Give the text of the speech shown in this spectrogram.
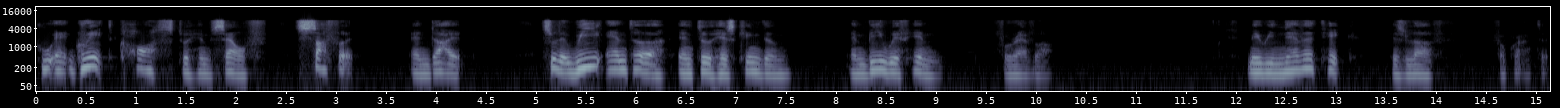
who at great cost to himself suffered and died so that we enter into his kingdom and be with him forever. May we never take his love for granted.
